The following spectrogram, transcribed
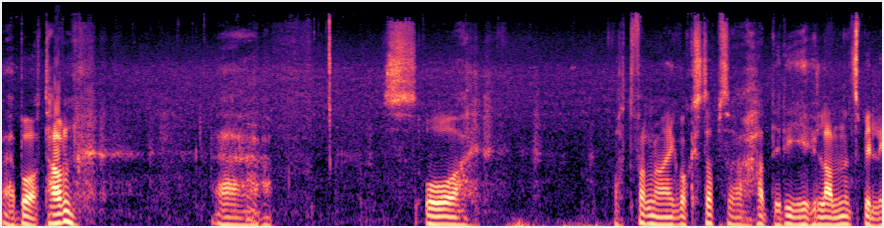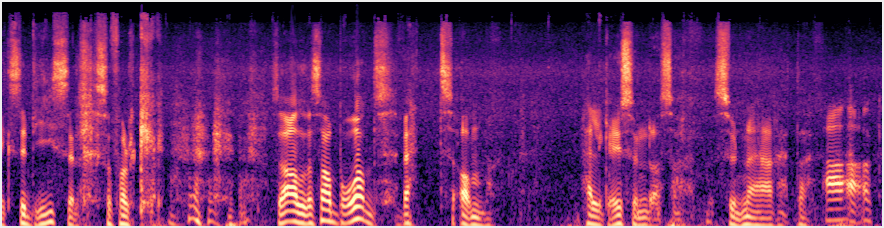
eh, båthavn. Eh, og i hvert fall når jeg vokste opp, så hadde de landets billigste diesel. Så folk Så alle som har båt, vet om Helgøysund, altså. Sundet her heter. Ah, ok.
